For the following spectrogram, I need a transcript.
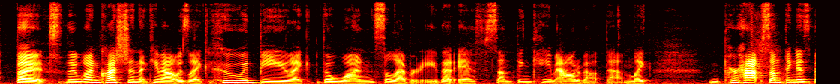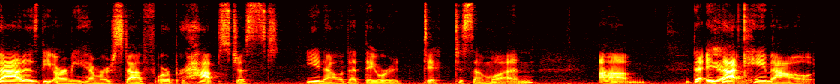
but the one question that came out was like who would be like the one celebrity that if something came out about them, like perhaps something as bad as the Armie Hammer stuff, or perhaps just you know that they were a dick to someone, um, that if Yeah. that came out,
